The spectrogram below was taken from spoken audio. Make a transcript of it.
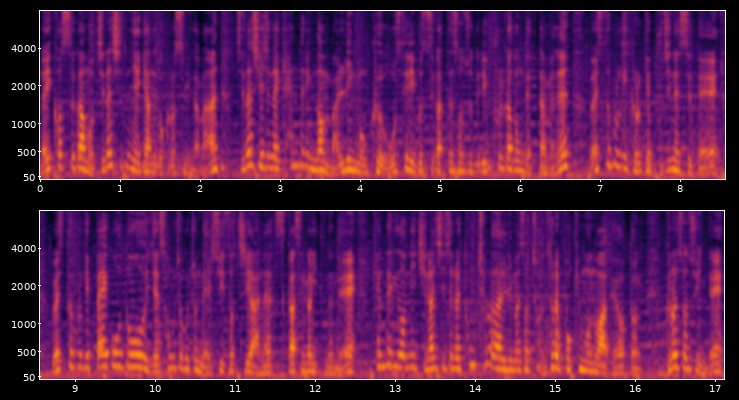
레이커스가 뭐 지난 시즌 얘기하는 거 그렇습니다만 지난 시즌에 캔드릭 넌, 말링 몽크, 오스틴 이브스 같은 선수들이 풀가동됐다면은 웨스트브룩이 그렇게 부진했을 때 웨스트브룩이 빼고도 이제 성적을 좀 낼 수 있었지 않았을까 생각이 드는데 캔드릭 넌이 지난 시즌을 통째로 날리면서 전설의 포켓몬화 되었던 그런 선수인데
